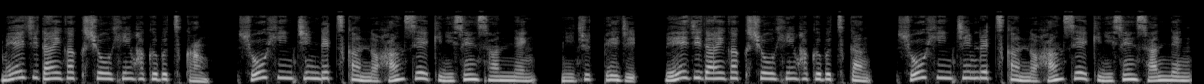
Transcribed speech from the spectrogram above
明治大学商品博物館、商品陳列館の半世紀2003年、20ページ、明治大学商品博物館、商品陳列館の半世紀2003年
